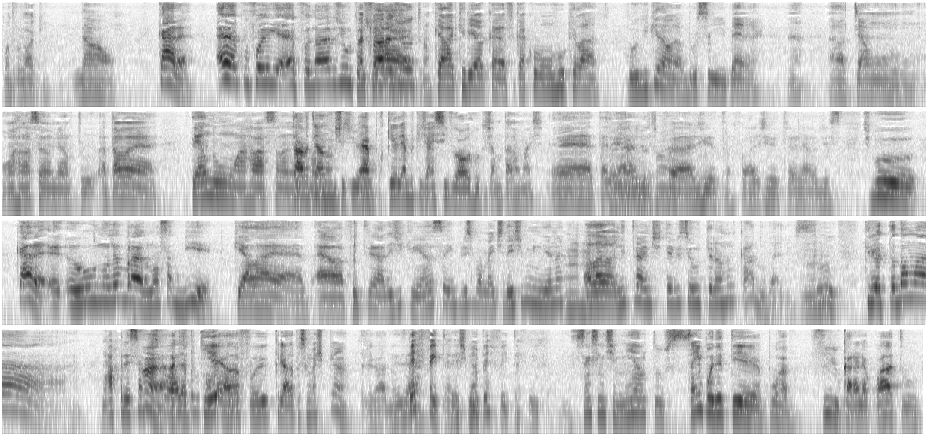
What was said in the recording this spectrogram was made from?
Contra o Loki. Não. Cara, é, foi, é, foi na era de Ultron. Acho que ela- foi na era de Ultron. Que ela queria cara, ficar com o Hulk lá. Com o Hulk não, né? Bruce Banner. Né? Ela tinha um, um relacionamento. Ela tava é, tendo um relacionamento. Tava tendo um chip. É, porque eu lembro que já em Civil War o Hulk já não tava mais. É, tá Foi ligado? era de Ultron, Foi era de Ultron, foi na era de Ultron, eu lembro disso. Tipo, cara, eu não lembrava, eu não sabia que ela é. Ela foi treinada desde criança e principalmente desde menina. Uhum. Ela literalmente teve seu útero arrancado, velho. Isso Uhum. criou toda uma. Uma pressão Ah, psicológica. até porque ela foi criada pra ser uma espiã, tá ligado? É, perfeita, perfeita. espiã perfeita. Perfeito. Sem sentimento, sem poder ter, porra, filho, caralho, a quatro.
